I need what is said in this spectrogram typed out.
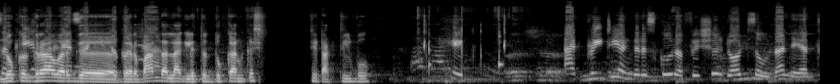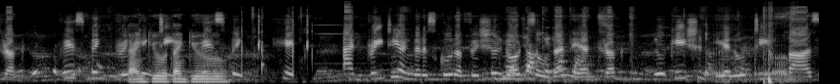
लोक ग्रहावर घर. बांधायला लागले तर दुकान कशी टाकतील बो? Hey at pretty underscore official dot चौदा नियंत्रक face pink Thank you, thank you. Hey at pretty underscore official dot चौदा नियंत्रक लोकेशन येलो टील बाज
